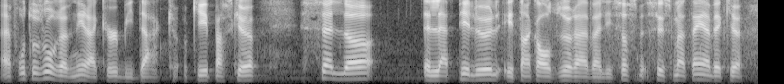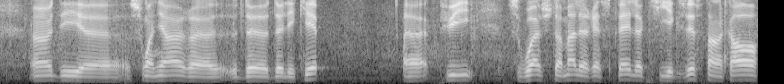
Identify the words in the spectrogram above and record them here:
Il faut toujours revenir à Kirby Dack, OK? Parce que celle-là, la pilule est encore dure à avaler. C'est ce matin avec euh, un des euh, soigneurs euh, de, l'équipe. Puis, tu vois justement le respect qui existe encore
